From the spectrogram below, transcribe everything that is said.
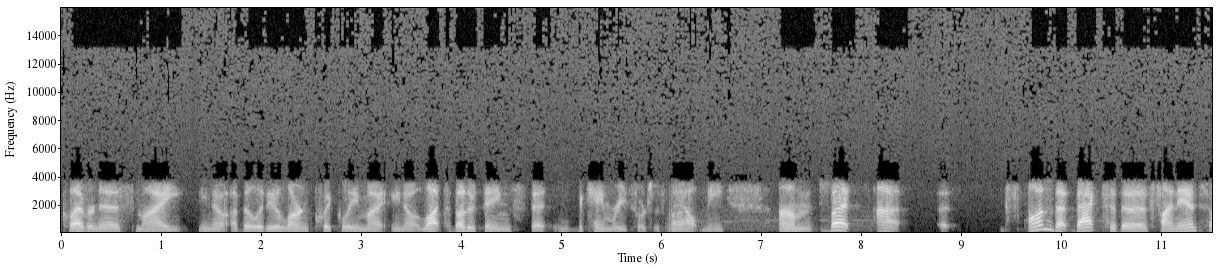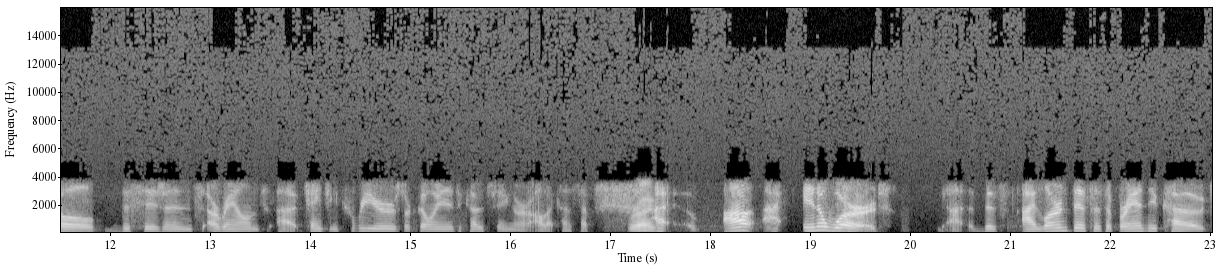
cleverness, my you know ability to learn quickly, my you know lots of other things that became resources to Right. help me. Um, but uh, uh, on the back to the financial decisions around uh, changing careers or going into coaching or all that kind of stuff. Right. I, I, I, in a word, uh, this I learned this as a brand new coach,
